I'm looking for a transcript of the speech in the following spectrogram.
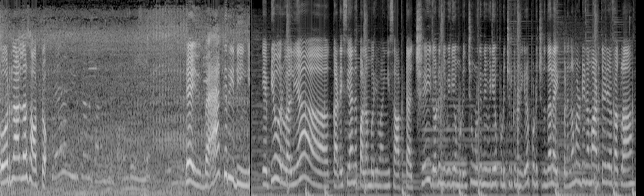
ஒரு நாள் தான் சாப்பிட்டோம். ஏய் இது பேக்கரி நீங்க எப்படியோ ஒரு வழியா கடைசியா அந்த பழம்பொரி வாங்கி சாப்பிட்டாச்சு. இதோட இந்த வீடியோ முடிஞ்சு. உங்களுக்கு இந்த வீடியோ பிடிச்சிருக்குன்னு நினைக்கிறேன். பிடிச்சிருந்தா லைக் பண்ணுங்க. மறுபடியும் நம்ம அடுத்த வீடியோ பார்க்கலாம்.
